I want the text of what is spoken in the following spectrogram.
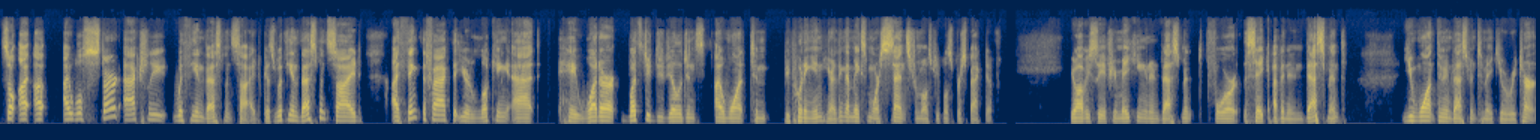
So I, I I will start actually with the investment side because with the investment side, I think the fact that you're looking at hey, what are what's the due diligence I want to be putting in here? I think that makes more sense from most people's perspective. You obviously, if you're making an investment for the sake of an investment, you want the investment to make you a return.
